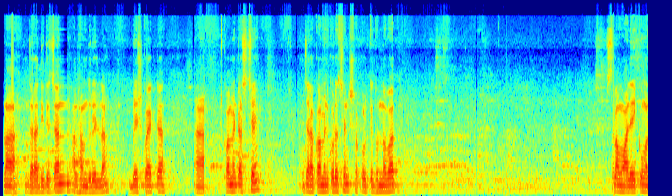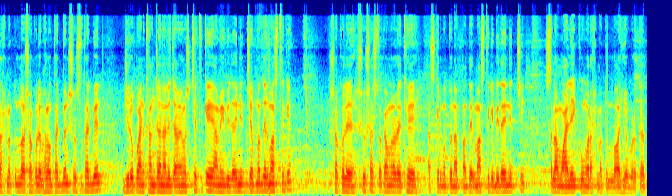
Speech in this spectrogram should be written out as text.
আপনারা যারা দিতে চান, আলহামদুলিল্লাহ। বেশ কয়েকটা কমেন্ট আসছে। যারা কমেন্ট করেছেন, সকলকে ধন্যবাদ। আসসালামু আলাইকুম রহমতুল্লাহ, সকলে ভালো থাকবেন, সুস্থ থাকবেন। জিরো পয়েন্ট খানজান আলী জামে মসজিদ থেকে আমি বিদায় নিচ্ছি আপনাদের মাছ থেকে। সকলে সুস্বাস্থ্য কামনা রেখে আজকের মতন আপনাদের মাছ থেকে বিদায় নিচ্ছি। আসসালামু আলাইকুম রহমতুল্লাহ বরকাত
